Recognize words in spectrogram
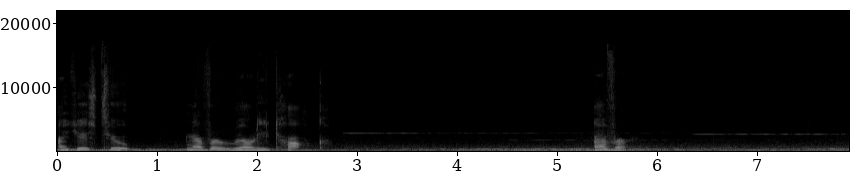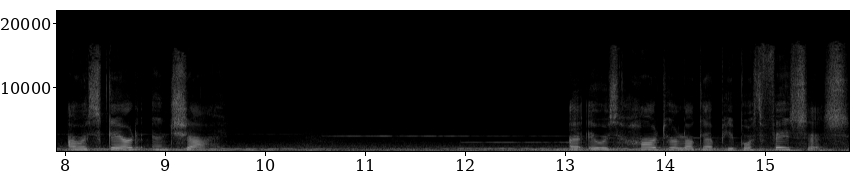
I used to never really talk. Ever. I was scared and shy. uh, it was hard to look at people's faces.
